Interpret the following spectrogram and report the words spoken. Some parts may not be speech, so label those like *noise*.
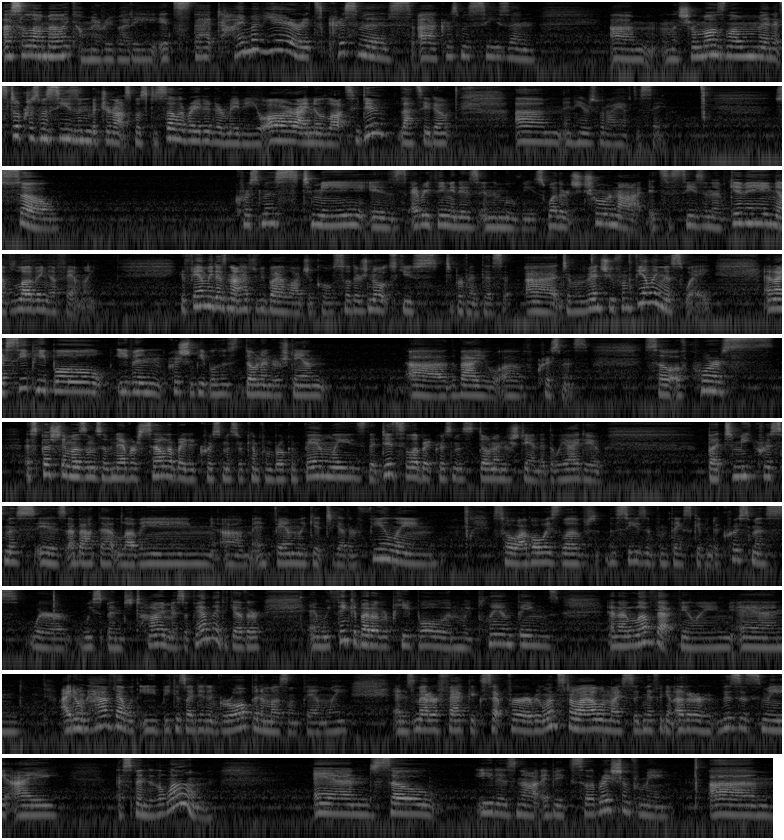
Assalamu alaikum everybody. It's that time of year. It's Christmas, uh, Christmas season. Um, unless you're Muslim and it's still Christmas season but you're not supposed to celebrate it or maybe you are. I know lots who do, lots who don't. Um, and here's what I have to say. So, Christmas to me is everything it is in the movies, whether it's true or not. It's a season of giving, of loving, of family. Your family does not have to be biological, so there's no excuse to prevent this, uh, to prevent you from feeling this way. And I see people, even Christian people, who don't understand uh, the value of Christmas. So, of course, especially Muslims who've never celebrated Christmas or come from broken families that did celebrate Christmas don't understand it the way I do. But to me, Christmas is about that loving um, and family get together feeling. So I've always loved the season from Thanksgiving to Christmas where we spend time as a family together and we think about other people and we plan things. And I love that feeling. And I don't have that with Eid because I didn't grow up in a Muslim family. And as a matter of fact, except for every once in a while when my significant other visits me, I, spend it alone. And so Eid is not a big celebration for me. Um,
